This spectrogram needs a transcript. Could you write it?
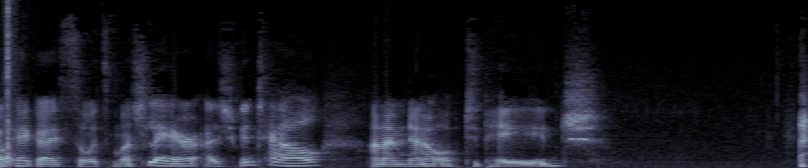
Okay guys, so it's much later, as you can tell, and I'm now up to page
